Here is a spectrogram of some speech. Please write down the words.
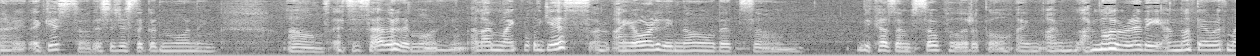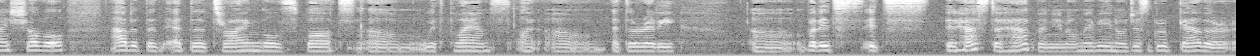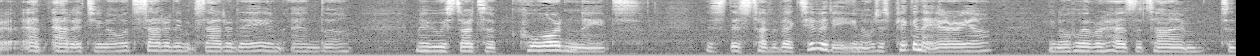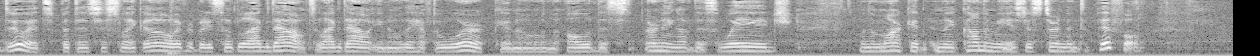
All right, I guess so. This is just a good morning. Um, it's a Saturday morning, and, and I'm like, well, yes, I'm, I already know that um, because I'm so political. I'm I'm I'm not ready. I'm not there with my shovel, out at the at the triangle spot um, with plants uh, um, at the ready. Uh, but it's it's it has to happen, you know. Maybe you know, just group gather at at it. You know, it's Saturday Saturday, and and uh, maybe we start to coordinate this this type of activity. You know, just pick an area you know, whoever has the time to do it. But it's just like, oh, everybody's so lagged out, lagged out. You know, they have to work. You know, and all of this earning of this wage, when the market and the economy is just turned into piffle.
